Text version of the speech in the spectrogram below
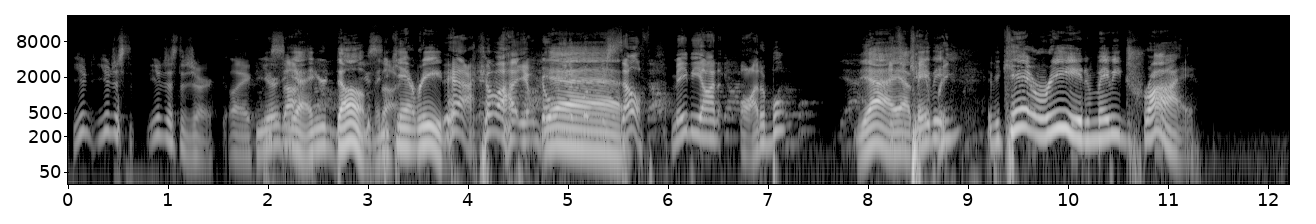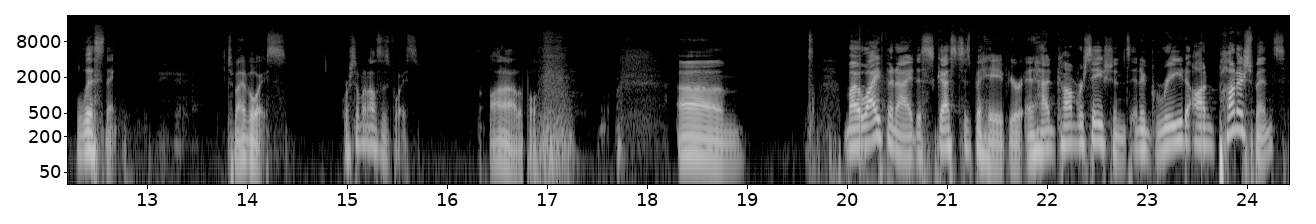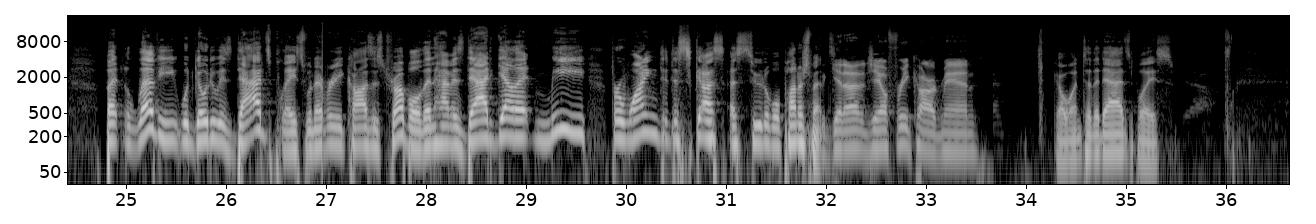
you're you're just you're just a jerk. Like, you You're, suck. yeah, and you're dumb You and you can't read. Yeah, Yeah, come on. You go Yeah. yourself. Maybe on Audible. yeah. can't maybe read. if you can't read, maybe try listening to my voice or someone else's voice on Audible. um, my wife and I discussed his behavior and had conversations and agreed on punishments. But Levy would go to his dad's place whenever he causes trouble, then have his dad yell at me for wanting to discuss a suitable punishment. Get out of jail free card, man. Going to the dad's place.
